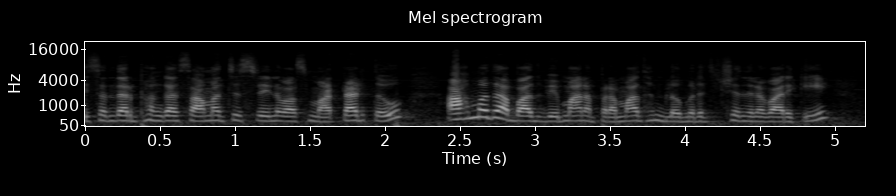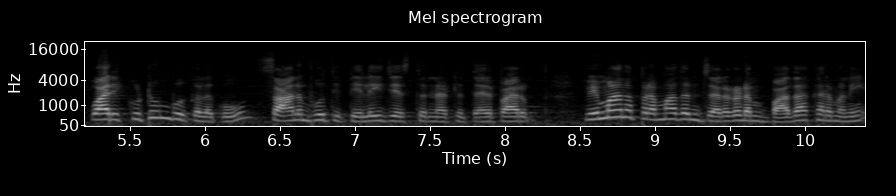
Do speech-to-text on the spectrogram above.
ఈ సందర్భంగా సామంచి శ్రీనివాస్ మాట్లాడుతూ అహ్మదాబాద్ విమాన ప్రమాదంలో మృతి చెందిన వారికి వారి కుటుంబీకులకు సానుభూతి తెలియజేస్తున్నట్లు తెలిపారు. విమాన ప్రమాదం జరగడం బాధాకరమని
